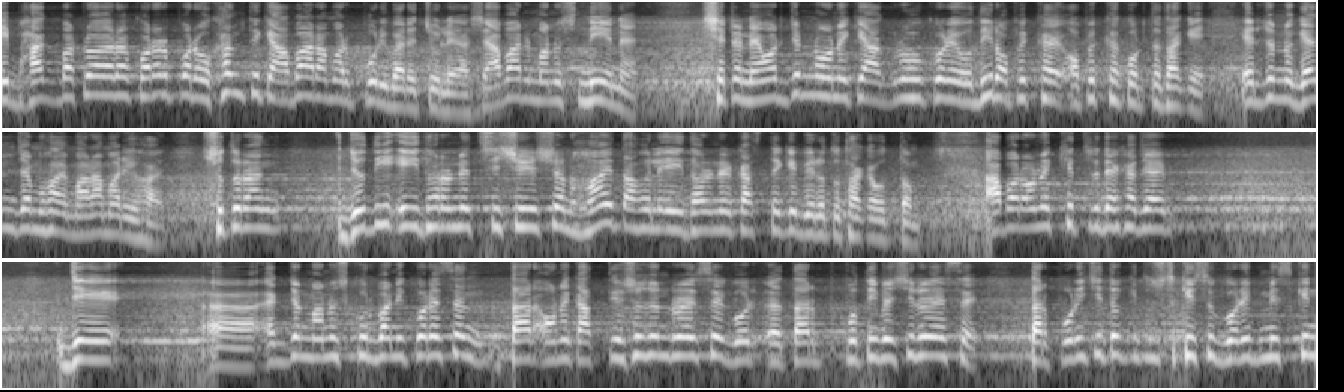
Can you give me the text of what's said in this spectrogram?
এই ভাগ বাটোয়ারা করার পর ওখান থেকে আবার আমার পরিবারে চলে আসে, আবার মানুষ নিয়ে নেয়। সেটা নেওয়ার জন্য অনেকে আগ্রহ করে অধীর অপেক্ষায় অপেক্ষা করতে থাকে, এর জন্য গ্যাঞ্জাম হয়, মারামারি হয়। সুতরাং যদি এই ধরনের সিচুয়েশন হয়, তাহলে এই ধরনের কাজ থেকে বিরত থাকা উত্তম। আবার অনেক ক্ষেত্রে দেখা যায় যে একজন মানুষ কুরবানি করেছেন, তার অনেক আত্মীয় স্বজন রয়েছে তার প্রতিবেশী রয়েছে, তার পরিচিত কিছু কিছু গরিব মিসকিন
